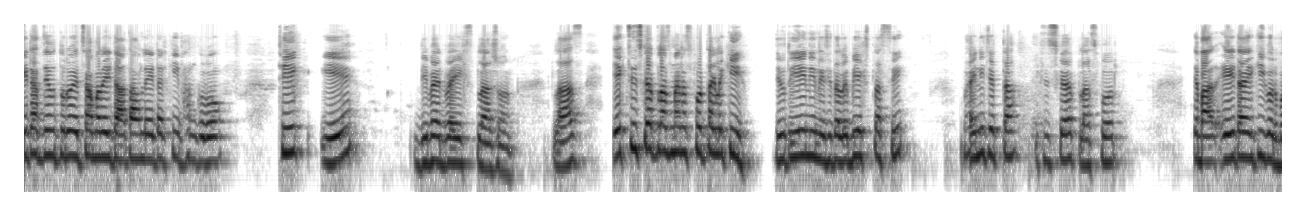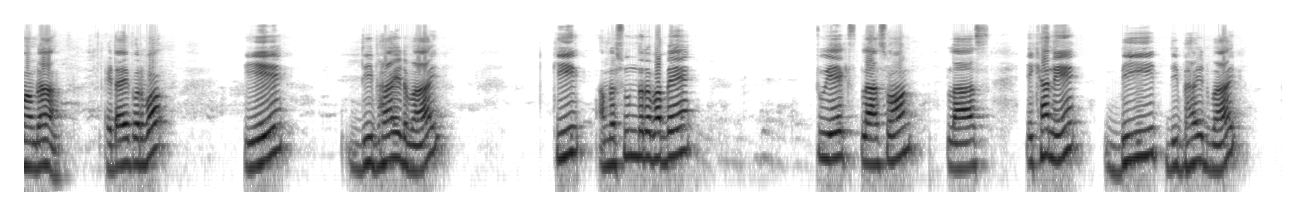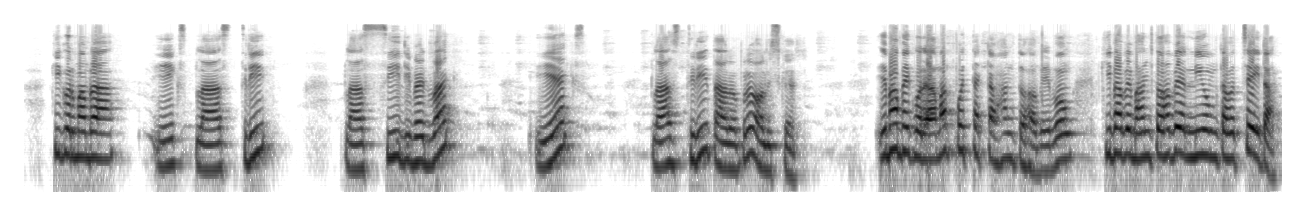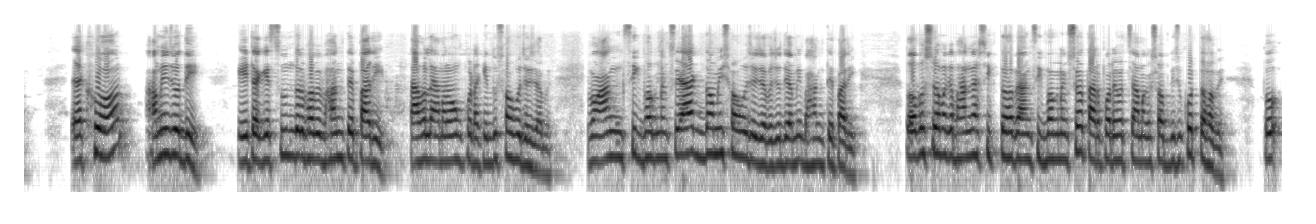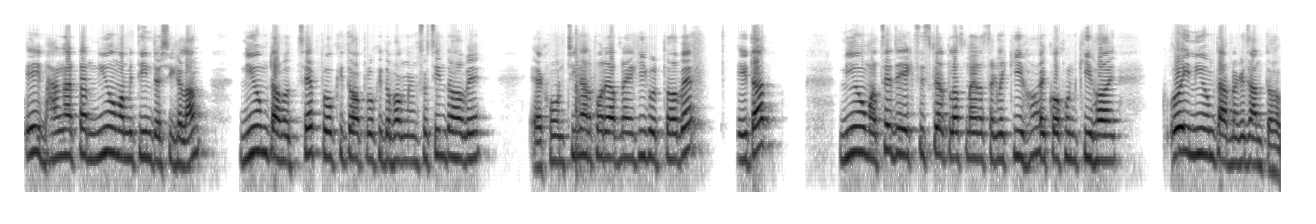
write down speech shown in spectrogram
এটা যেহেতু রয়েছে আমার এইটা, তাহলে এটার কি ভাঙ করব? ঠিক A divide by X plus one plus X square plus minus four থাকলে কি? যেহেতু এ নিয়ে নিয়েছি, তাহলে B X plus C by নিচেরটা এক্স স্কোয়ার প্লাস ফোর এবার এইটাকে কি করব আমরা? এটাকে করব এ ডিভাইড বাই কি? আমরা সুন্দরভাবে two X plus one plus এখানে বি ডিভাইড বাই কি করব আমরা? X plus three plus C divide by X plus three তার উপরে অল স্কোয়ার এভাবে করে আমার প্রত্যেকটা ভাঙতে হবে এবং কীভাবে ভাঙতে হবে? নিয়মটা হচ্ছে এটা এখন আমি যদি এটাকে সুন্দরভাবে ভাঙতে পারি, তাহলে আমার অঙ্কটা কিন্তু সহজ হয়ে যাবে এবং আংশিক ভগ্নাংশ একদমই সহজ হয়ে যাবে যদি আমি ভাঙতে পারি। তো অবশ্যই আমাকে ভাঙা শিখতে হবে আংশিক ভগ্নাংশ, তারপরে হচ্ছে আমাকে সব কিছু করতে হবে। তো এই ভাঙাটার নিয়ম আমি তিনটা শিখেলাম। নিয়মটা হচ্ছে প্রকৃত অপ্রকৃত ভগ্নাংশ চিনতে হবে। এখন চিনার পরে আপনাকে কি করতে হবে? এটার নিয়ম আছে যে এক্স স্কোয়ার প্লাস মাইনাস থাকলে কি হয়, কখন কি হয়, ওই নিয়মটা আপনাকে জানতে হবে।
